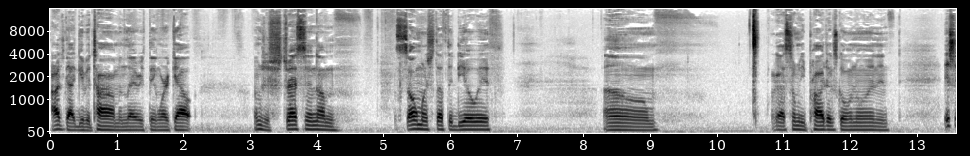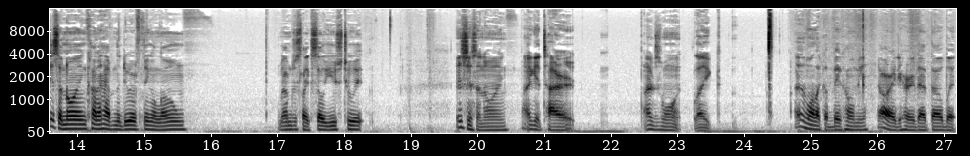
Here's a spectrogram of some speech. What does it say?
I just gotta give it time and let everything work out. I'm just stressing. I'm so much stuff to deal with. Um, I got so many projects going on, and it's just annoying kind of having to do everything alone. But I'm just like so used to it. It's just annoying. I get tired. I just want like I just want like a big homie. I already heard that though, but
